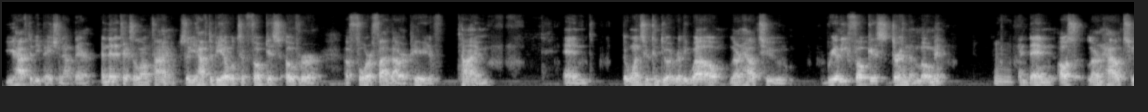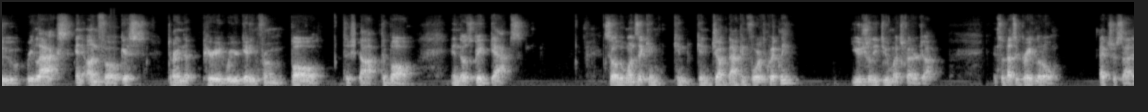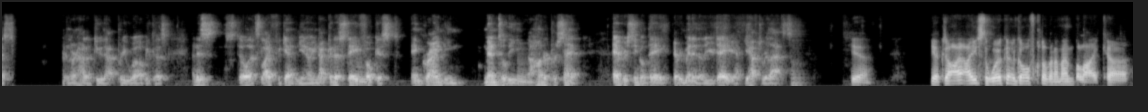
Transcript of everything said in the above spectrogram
you have to be patient out there, and then it takes a long time. So you have to be able to focus over a four or five hour period of time, and the ones who can do it really well learn how to really focus during the moment mm. and then also learn how to relax and unfocus during the period where you're getting from ball to shot to ball in those big gaps. So the ones that can can can jump back and forth quickly usually do much better job. And so that's a great little exercise to learn how to do that pretty well because that is still that's life again. You know, you're not going to stay mm. focused and grinding mentally mm. 100% every single day, every minute of your day. You have to relax. Yeah. Yeah, because I, I used to work at a golf club and I remember like uh,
